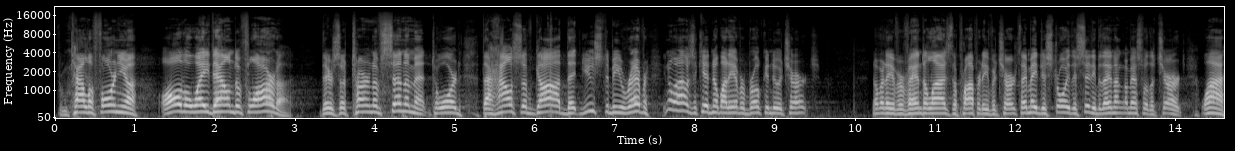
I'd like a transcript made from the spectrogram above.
From California all the way down to Florida. There's a turn of sentiment toward the house of God that used to be reverent. You know, when I was a kid, nobody ever broke into a church. Nobody ever vandalized the property of a church. They may destroy the city, but they're not going to mess with a church. Why?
